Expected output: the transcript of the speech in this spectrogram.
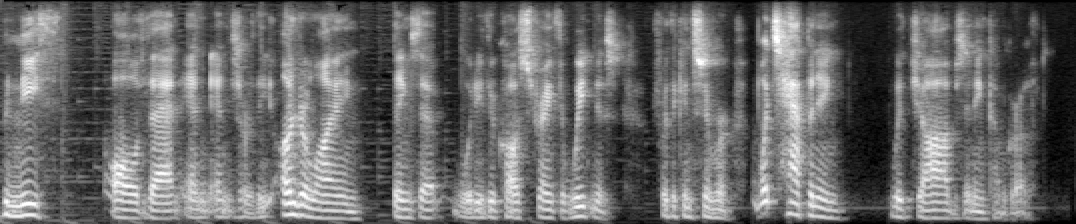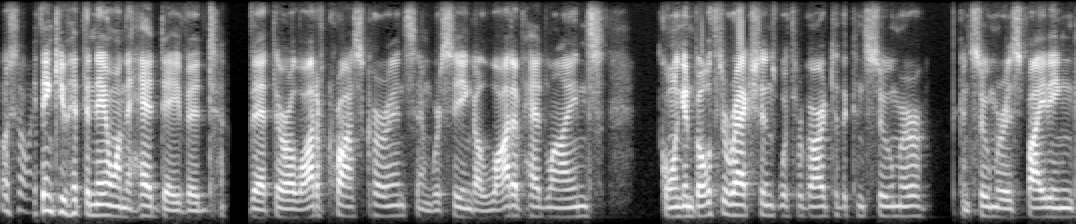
beneath all of that and, and sort of the underlying things that would either cause strength or weakness for the consumer. What's happening with jobs and income growth? Well, so I think you hit the nail on the head, David, that there are a lot of cross currents and we're seeing a lot of headlines going in both directions with regard to the consumer. The consumer is fighting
